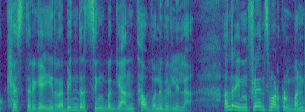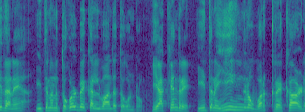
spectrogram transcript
ಮುಖ್ಯಸ್ಥರಿಗೆ ಈ ರವೀಂದ್ರ ಸಿಂಗ್ ಬಗ್ಗೆ ಅಂಥ ಒಲವಿರಲಿಲ್ಲ. ಅಂದರೆ ಇನ್ಫ್ಲುಯೆನ್ಸ್ ಮಾಡ್ಕೊಂಡು ಬಂದಿದ್ದಾನೆ, ಈತನನ್ನು ತಗೊಳ್ಬೇಕಲ್ವಾ ಅಂತ ತಗೊಂಡ್ರು. ಯಾಕೆಂದ್ರೆ ಈತನ ಈ ಹಿಂದಿನ ವರ್ಕ್ ರೆಕಾರ್ಡ್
